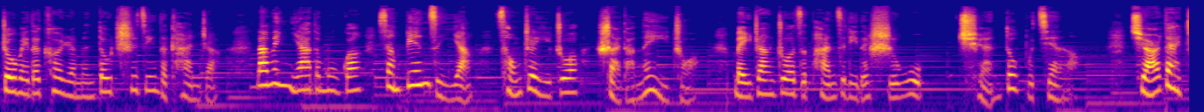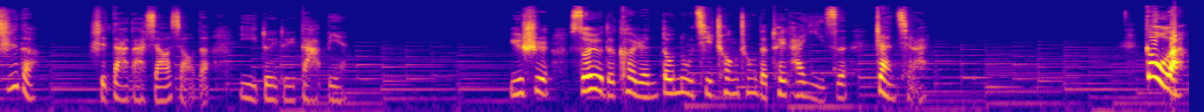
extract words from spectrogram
周围的客人们都吃惊地看着拉维尼亚的目光，像鞭子一样从这一桌甩到那一桌，每张桌子盘子里的食物全都不见了，取而代之的是大大小小的一堆堆大便。于是，所有的客人都怒气冲冲地推开椅子，站起来。够了！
